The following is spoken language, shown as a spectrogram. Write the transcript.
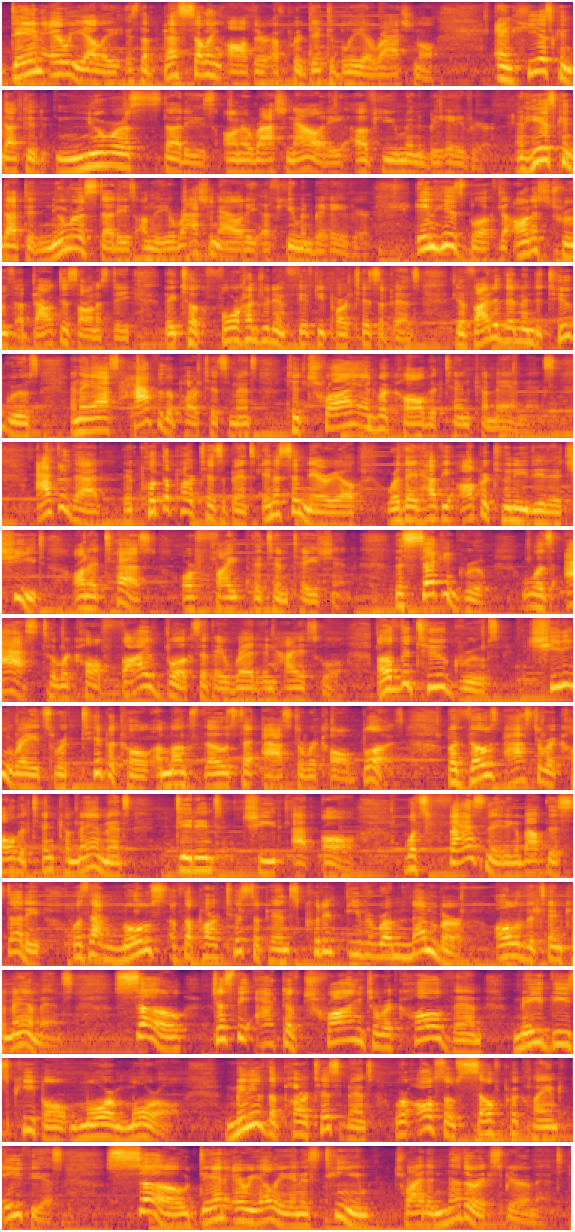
Dan Ariely is the best-selling author of Predictably Irrational, and he has conducted numerous studies on irrationality of human behavior and he has conducted numerous studies on the irrationality of human behavior. In his book, The Honest Truth About Dishonesty, they took 450 participants, divided them into two groups, and they asked half of the participants to try and recall the 10 commandments. After that, they put the participants in a scenario where they'd have the opportunity to cheat on a test or fight the temptation. The second group was asked to recall five books that they read in high school. Of the two groups, cheating rates were typical amongst those to asked to recall books, but those asked to recall the 10 commandments didn't cheat at all. What's fascinating about this study was that most of the participants couldn't even remember all of the 10 commandments. So just the act of trying to recall them made these people more moral. Many of the participants were also self-proclaimed atheists. So Dan Ariely and his team tried another experiment.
